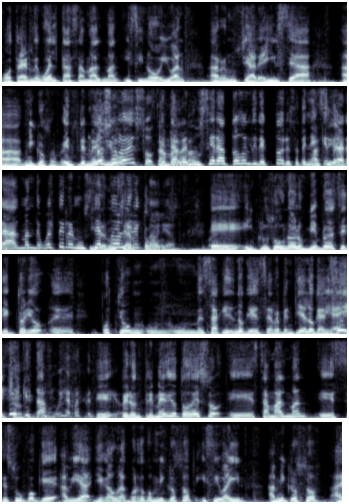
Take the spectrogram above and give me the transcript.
o traer de vuelta a Sam Altman y si no iban a renunciar e irse a, a Microsoft. Entre medio, no solo eso, Sam que te Altman- renunciara todo el directorio. O sea, tenían que traer a Altman de vuelta y y renunciar, todo el directorio. Eh, incluso uno de los miembros de ese directorio eh, posteó un, un- un mensaje diciendo que se arrepentía de lo que había Sí, hecho. que estaba muy arrepentido. Eh, pero entre medio de todo eso, eh, Sam Altman eh, se supo que había llegado a un acuerdo con Microsoft y se iba a ir a Microsoft a-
